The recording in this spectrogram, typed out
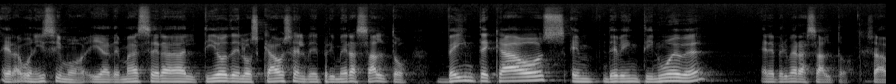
Era buenísimo y además era el tío de los caos en el primer asalto. 20 caos en- de 29 en el primer asalto. O sea,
